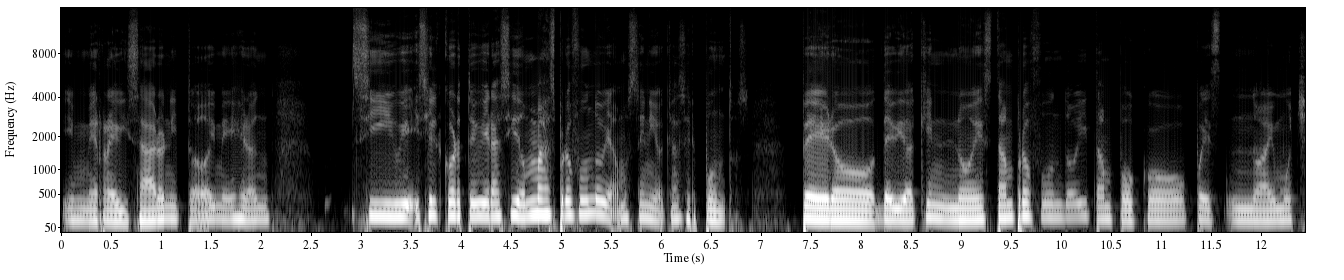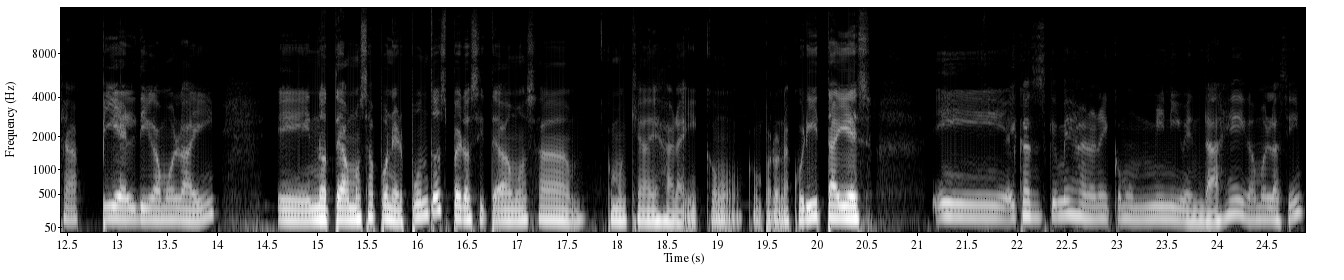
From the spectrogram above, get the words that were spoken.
y me revisaron y todo y me dijeron, si, si el corte hubiera sido más profundo, hubiéramos tenido que hacer puntos. Pero debido a que no es tan profundo y tampoco, pues, no hay mucha piel, digámoslo ahí, eh, no te vamos a poner puntos, pero sí te vamos a, como que a dejar ahí, como, como para una curita y eso. Y el caso es que me dejaron ahí como un mini vendaje, digámoslo así.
